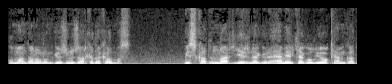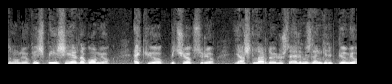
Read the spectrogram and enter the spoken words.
Kumandan oğlum gözünüz arkada kalmasın. Biz kadınlar yerine göre hem erkek oluyor hem kadın oluyor. Hiçbir işi yerde gom yok. Eki yok, biçi yok, sürü yok. Yaşlılar da ölürse elimizle gidip gömüyor.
